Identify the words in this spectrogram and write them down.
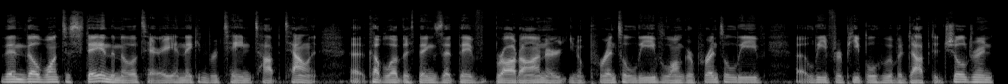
then they'll want to stay in the military and they can retain top talent. A couple other things that they've brought on are you know parental leave, longer parental leave, uh, leave for people who have adopted children.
